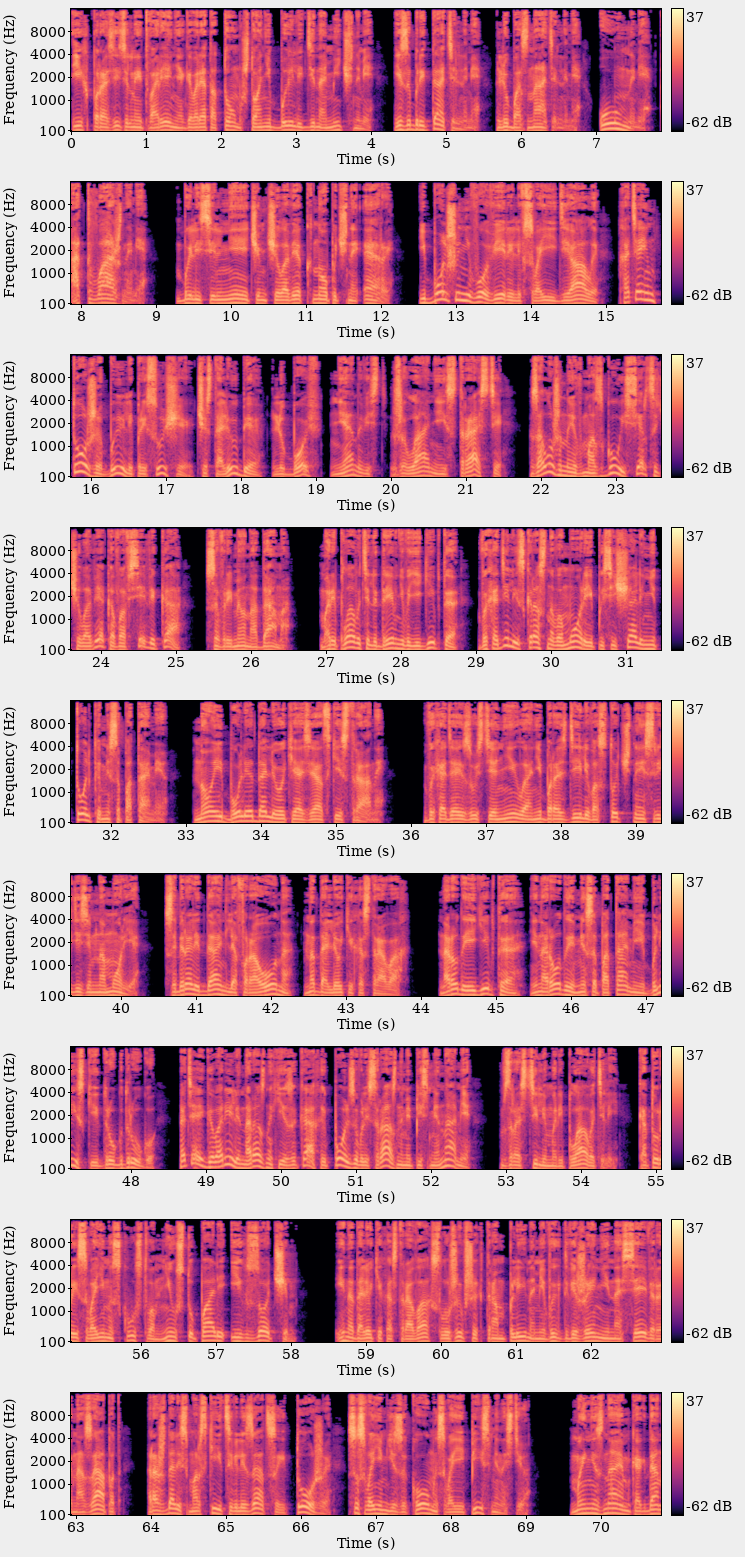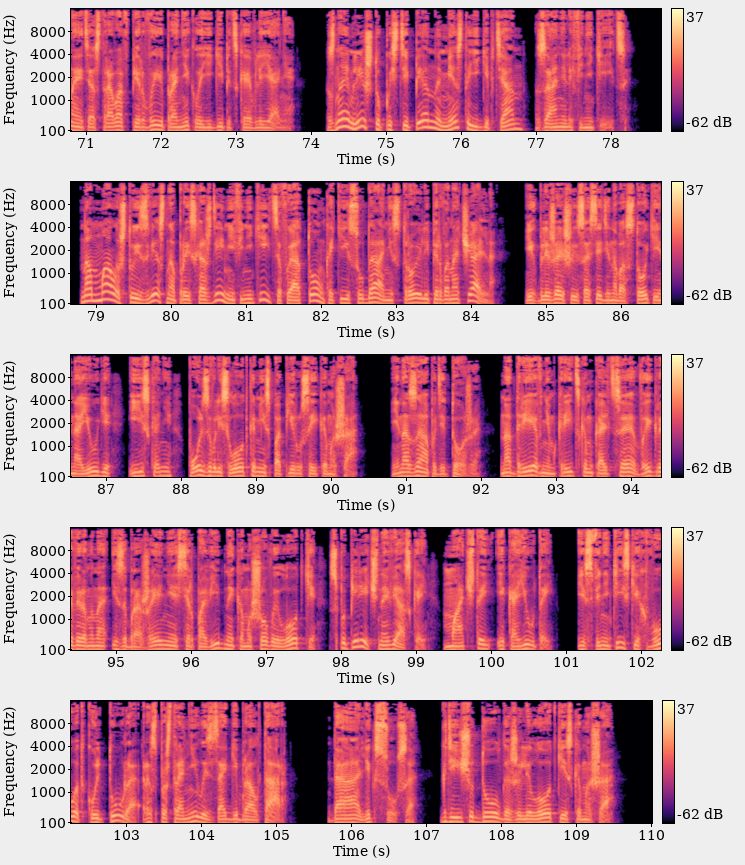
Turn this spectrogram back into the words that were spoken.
Их поразительные творения говорят о том, что они были динамичными, изобретательными, любознательными, умными, отважными, были сильнее, чем человек кнопочной эры, и больше него верили в свои идеалы, хотя им тоже были присущи честолюбие, любовь, ненависть, желание и страсти, заложенные в мозгу и сердце человека во все века со времен Адама. Мореплаватели Древнего Египта – выходили из Красного моря и посещали не только Месопотамию, но и более далекие азиатские страны. Выходя из устья Нила, они бороздили восточное Средиземноморье, собирали дань для фараона на далеких островах. Народы Египта и народы Месопотамии близкие друг к другу, хотя и говорили на разных языках и пользовались разными письменами, взрастили мореплавателей, которые своим искусством не уступали их зодчим. И на далеких островах, служивших трамплинами в их движении на север и на запад, рождались морские цивилизации тоже, со своим языком и своей письменностью. Мы не знаем, когда на эти острова впервые проникло египетское влияние. Знаем лишь, что постепенно место египтян заняли финикийцы. Нам мало что известно о происхождении финикийцев и о том, какие суда они строили первоначально. Их ближайшие соседи на востоке и на юге, искани, пользовались лодками из папируса и камыша. И на западе тоже. На древнем Критском кольце выгравировано изображение серповидной камышовой лодки с поперечной вязкой, мачтой и каютой. Из финикийских вод культура распространилась за Гибралтар. Да, Лексуса, где еще долго жили лодки из камыша.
